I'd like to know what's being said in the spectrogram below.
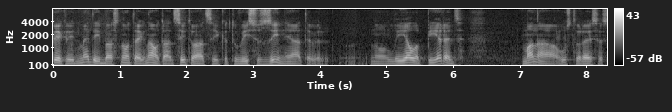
piekrītu. Medībās noteikti nav tāda situācija, ka tu visu zini. Jā, tev ir nu, liela pieredze. Manā uztverē es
